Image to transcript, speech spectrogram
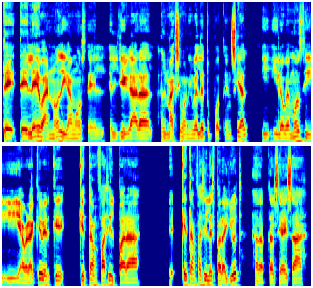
te, te eleva, ¿no? Digamos, el, el llegar al, máximo nivel de tu potencial y, lo vemos y, y, habrá que ver qué, qué tan fácil para, eh, qué tan fácil es para Jude adaptarse a, esa,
